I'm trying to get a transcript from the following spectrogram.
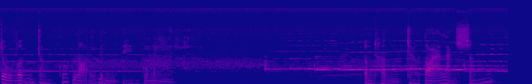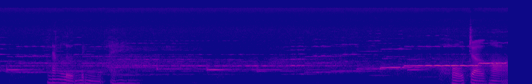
trụ vững trong cốt lõi bình an của mình. Âm thầm trao tỏa làn sóng năng lượng bình an. Hỗ trợ họ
